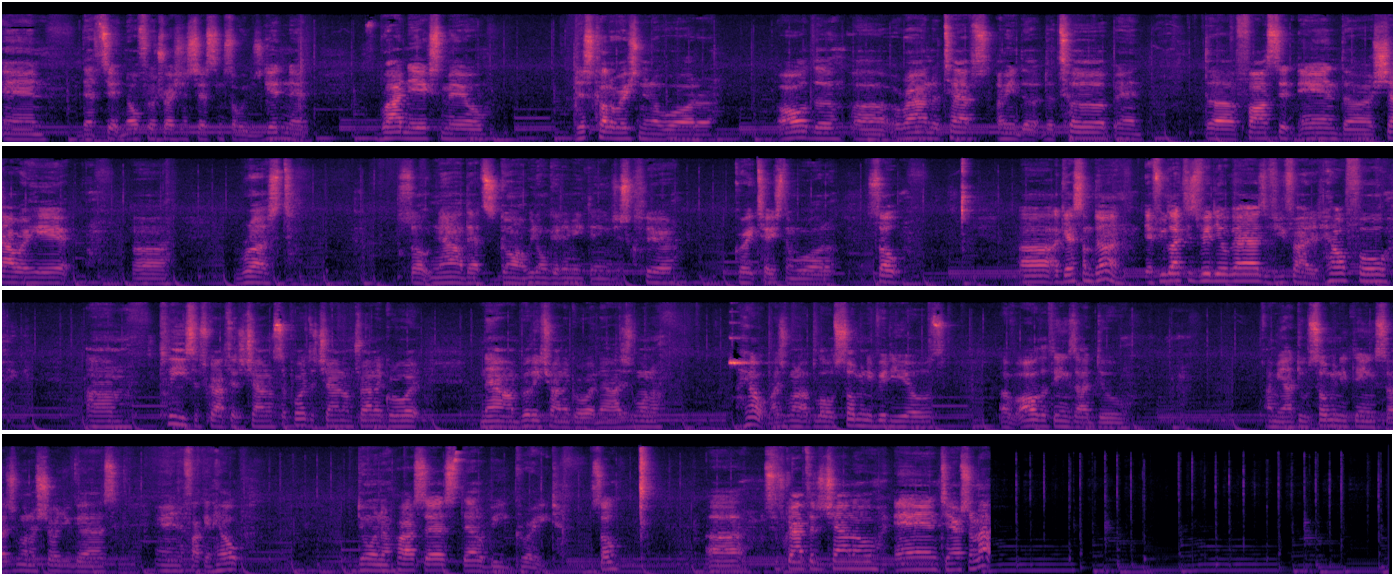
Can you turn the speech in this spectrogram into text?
and that's it. No filtration system, so we was getting that rotten egg smell, discoloration in the water, all the uh, around the taps, I mean the, the tub and the faucet and the shower head uh, rust. So now that's gone. We don't get anything, just clear, great tasting water. So uh, I guess I'm done. If you like this video, guys, if you find it helpful, um, please subscribe to the channel, support the channel. I'm trying to grow it now. I'm really trying to grow it now. I just want to help. I just want to upload so many videos of all the things I do. I mean, I do so many things, so I just want to show you guys. And if I can help doing the process, that'll be great. So, uh, subscribe to the channel and Terence, I'm out.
